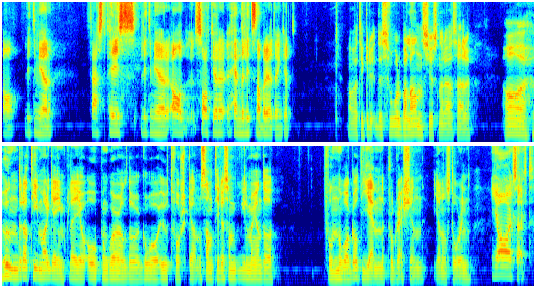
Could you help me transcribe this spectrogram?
Ja, lite mer fast pace, lite mer, ja, saker händer lite snabbare helt enkelt. Ja, jag tycker det är svår balans just när det är så här. Ja, 100 timmar gameplay och open world och gå och utforska. Men samtidigt som vill man ju ändå få något jämn progression genom storyn. Ja, exakt.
